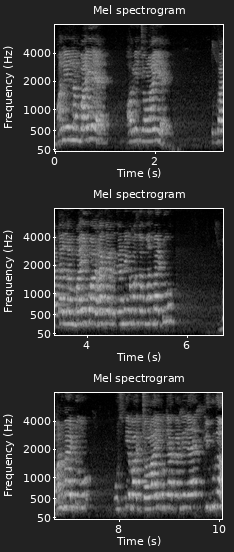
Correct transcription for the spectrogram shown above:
मान लीजिए लंबाई है और ये चौड़ाई है तो कहता लंबाई को आधा कर, करने का मतलब one by two one by two, उसके बाद चौड़ाई को क्या कर दिया जाए? तिगुना।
